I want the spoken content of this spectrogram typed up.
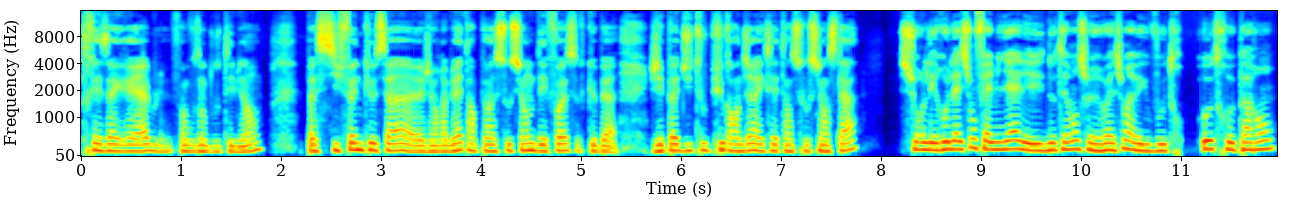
très agréable. Enfin, vous en doutez bien. Pas si fun que ça. Euh, j'aimerais bien être un peu insouciante des fois, sauf que bah, j'ai pas du tout pu grandir avec cette insouciance-là. Sur les relations familiales et notamment sur les relations avec votre autre parent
